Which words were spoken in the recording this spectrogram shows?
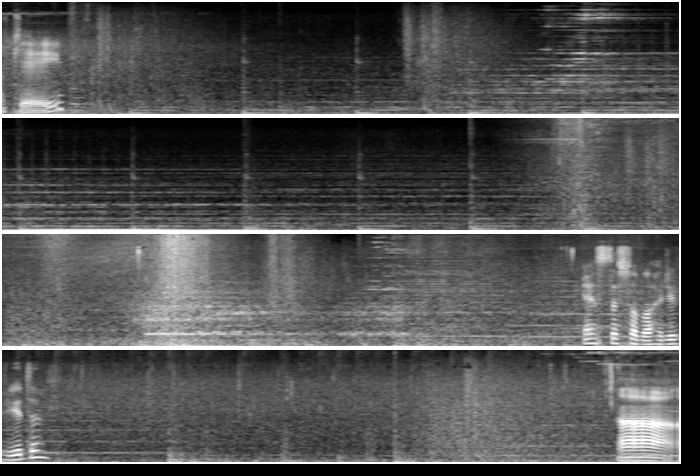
Ok. Esta é sua barra de vida. Ah.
